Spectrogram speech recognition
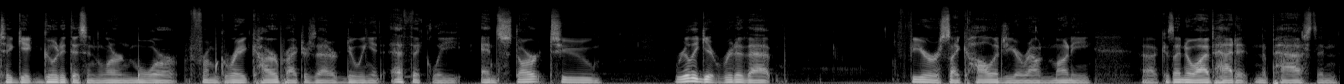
to get good at this and learn more from great chiropractors that are doing it ethically and start to really get rid of that fear or psychology around money. Because uh, I know I've had it in the past and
